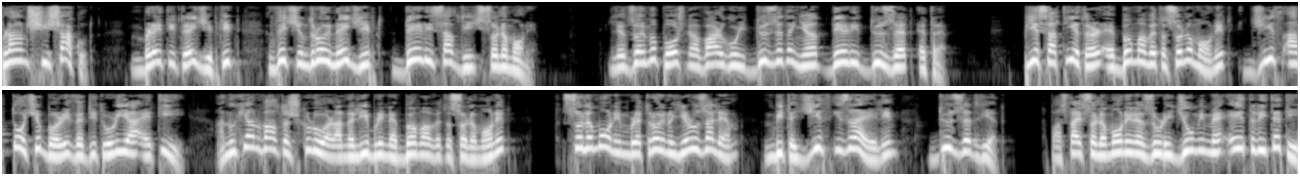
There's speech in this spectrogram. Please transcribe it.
pranë Shishakut, mbretit të Egjiptit, dhe qëndroi në Egjipt derisa vdiq Solomoni. Lexojmë më poshtë nga vargu i 41 deri 43. Pjesa tjetër e bëmave të Solomonit, gjithë ato që bëri dhe dituria e tij, A nuk janë val të shkruara në librin e bëmave të Solomonit? Solomoni mbretroj në Jeruzalem mbi të gjithë Izraelin 20 vjetë. Pastaj Solomonin e zuri gjumi me e të ti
